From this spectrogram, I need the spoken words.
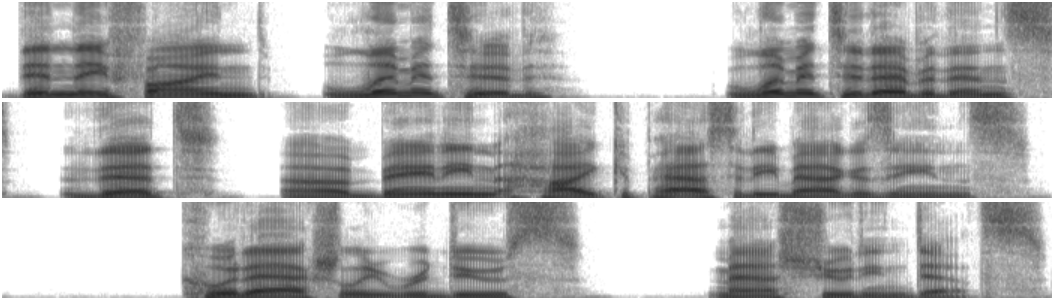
Then they find limited, limited evidence that uh, banning high capacity magazines could actually reduce mass shooting deaths.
